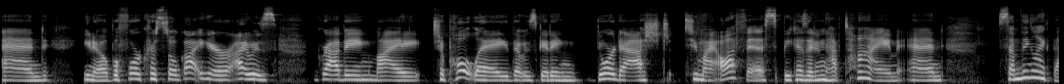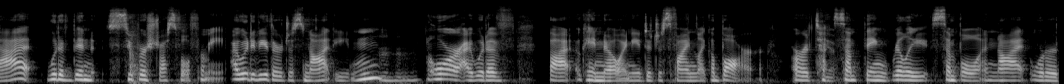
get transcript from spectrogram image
And, you know, before Crystal got here, I was grabbing my Chipotle that was getting door dashed to my office because I didn't have time. And something like that would have been super stressful for me. I would have either just not eaten mm-hmm. or I would have thought, okay, no, I need to just find like a bar or t- yeah. something really simple and not order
